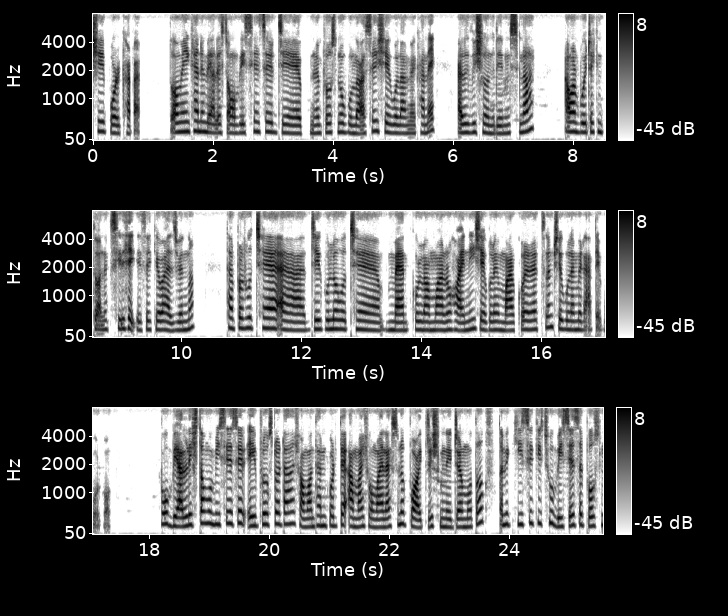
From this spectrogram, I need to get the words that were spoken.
সেই পরীক্ষাটা। তো আমি এখানে বিয়াল্লিশতম বিসিএস এর যে প্রশ্নগুলো আছে সেগুলো আমি এখানে রিভিশন দিয়ে আমার বইটা কিন্তু অনেক সিরিয়ে গেছে, কেউ আসবেন না। তারপর হচ্ছে যেগুলো হচ্ছে ম্যাথগুলো আমার হয়নি, সেগুলো মার্ক করে রাখছিলাম, সেগুলো আমি রাতে করব তো বিয়াল্লিশতম বিসিএস এর এই প্রশ্নটা সমাধান করতে আমার সময় লাগছিল পঁয়ত্রিশ মিনিটের মতো। তবে কিছু কিছু বিসিএস এর প্রশ্ন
